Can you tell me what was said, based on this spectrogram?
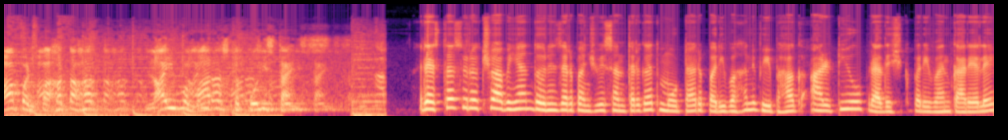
आपण पाहत आहात लाईव्ह महाराष्ट्र पोलीस टाइम्स रस्ता सुरक्षा अभियान दोन हजार पंचवीस अंतर्गत मोटार परिवहन विभाग आरटीओ प्रादेशिक परिवहन कार्यालय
